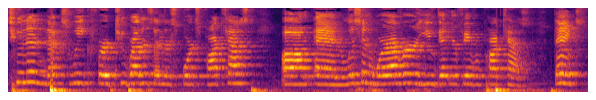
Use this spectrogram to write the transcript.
Tune in next week for Two Brothers and Their Sports podcast, um, and listen wherever you get your favorite podcast. Thanks.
